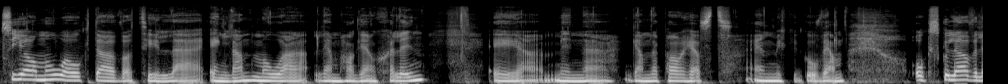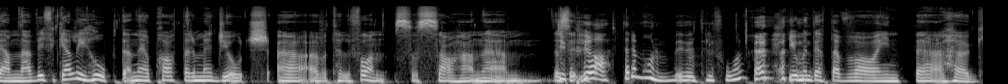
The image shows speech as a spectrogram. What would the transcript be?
Så jag och Moa åkte över till eh, England. Moa Lemhagen Schelin är min eh, gamla parhäst, en mycket god vän och skulle överlämna. Vi fick aldrig ihop det. När jag pratade med George uh, över telefon så sa han... Um, du pratade med honom över telefon? jo, men detta var inte hög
